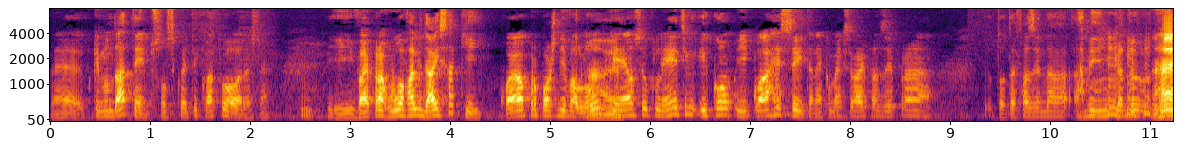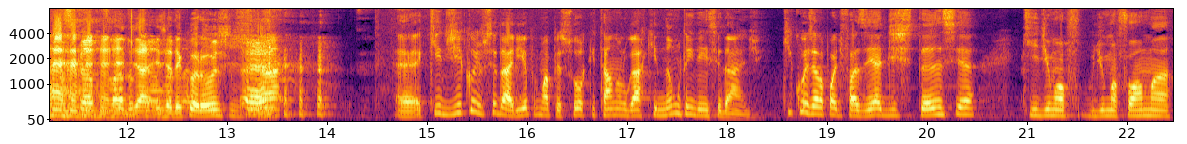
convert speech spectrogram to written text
né? porque não dá tempo, são 54 horas. Né? E vai para a rua validar isso aqui. Qual é a proposta de valor, ah, quem é? é? o seu cliente e, com, e qual a receita, né? Como é que você vai fazer para... Eu estou até fazendo a, a mímica do, dos campos lá do já, campo, já né? decorou hoje. É. É, que dicas você daria para uma pessoa que está num lugar que não tem densidade? Que coisa ela pode fazer à distância que de uma, de uma forma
